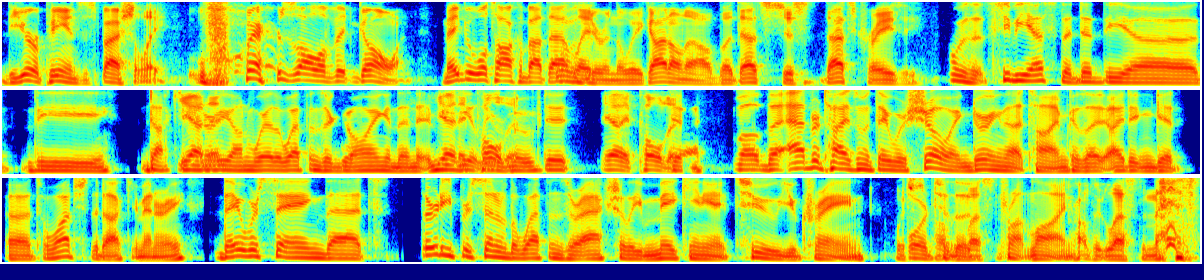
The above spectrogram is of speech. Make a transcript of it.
The Europeans especially. Where's all of it going? Maybe we'll talk about that later in the week. I don't know, but that's just that's crazy. What was it? CBS that did the uh the documentary on where the weapons are going and then Yeah, immediately they pulled it. it. Yeah, they pulled it. Yeah. Well, the advertisement they were showing during that time, because I, I didn't get uh, to watch the documentary, they were saying that 30% of the weapons are actually making it to Ukraine Which or to the less than- front line. Probably less than that.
